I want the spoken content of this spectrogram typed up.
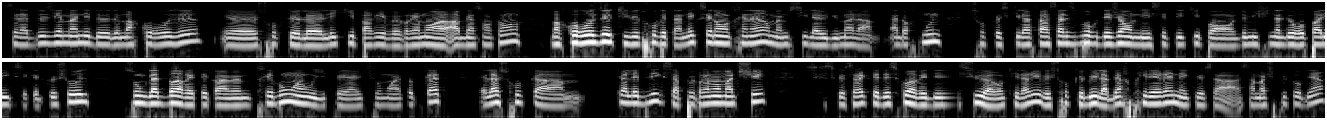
c'est la deuxième année de, Marco Rose. Euh, je trouve que l'équipe arrive vraiment à, bien s'entendre. Marco Rose, qui je trouve est un excellent entraîneur, même s'il a eu du mal à, à Dortmund. Je trouve que ce qu'il a fait à Salzbourg, déjà emmener cette équipe en demi-finale d'Europa League, c'est quelque chose. Son Gladbach était quand même très bon, hein, où il fait, il fait au moins un top 4. Et là, je trouve qu'à qu'à Leipzig, ça peut vraiment matcher. Parce que c'est vrai que Tedesco avait déçu avant qu'il arrive, et je trouve que lui, il a bien repris les rênes et que ça, ça matche plutôt bien.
